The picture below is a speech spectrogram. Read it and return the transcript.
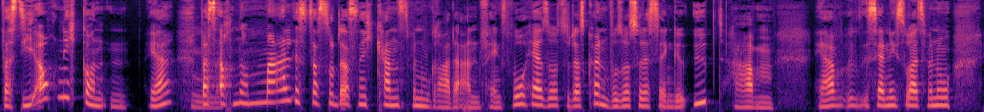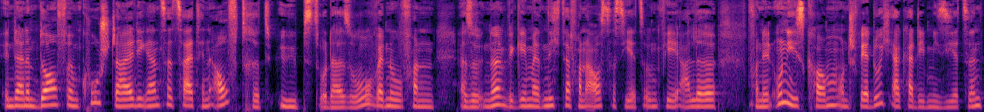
was die auch nicht konnten. Ja, mhm. was auch normal ist, dass du das nicht kannst, wenn du gerade anfängst. Woher sollst du das können? Wo sollst du das denn geübt haben? Ja, ist ja nicht so, als wenn du in deinem Dorf im Kuhstall die ganze Zeit den Auftritt übst oder so. Wenn du von, also, ne, wir gehen jetzt nicht davon aus, dass die jetzt irgendwie alle von den Unis kommen und schwer durchakademisiert sind.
